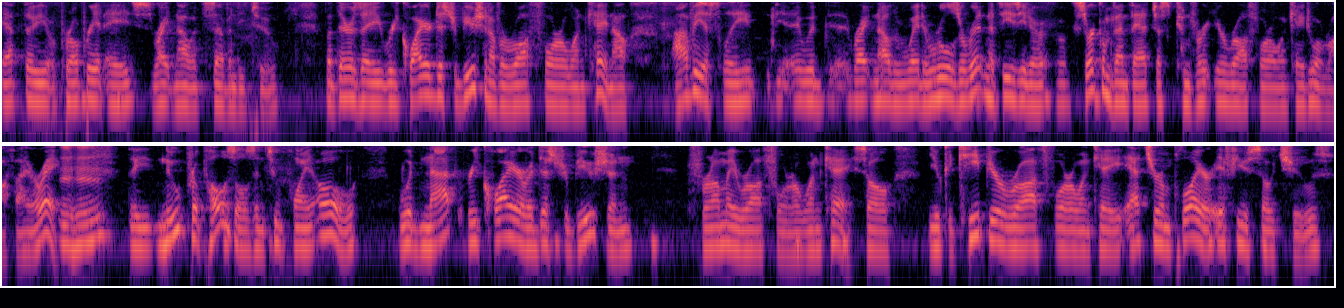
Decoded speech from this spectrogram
at the appropriate age. Right now, it's 72, but there's a required distribution of a Roth 401k. Now, obviously it would right now the way the rules are written it's easy to circumvent that just convert your roth 401k to a roth ira mm-hmm. the new proposals in 2.0 would not require a distribution from a roth 401k so you could keep your roth 401k at your employer if you so choose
